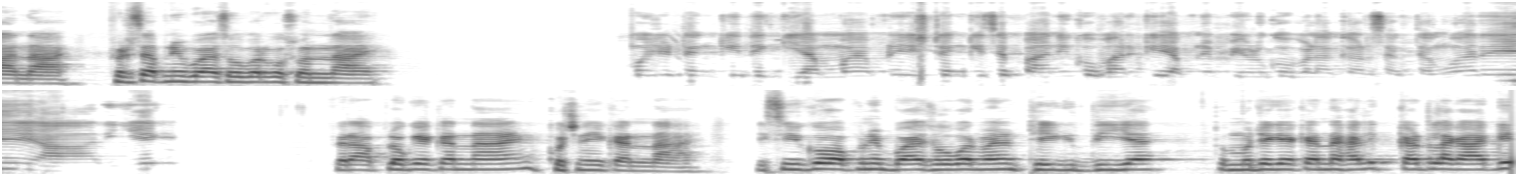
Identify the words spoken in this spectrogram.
आना है फिर से अपनी वॉइस ओवर को सुनना है। मुझे टंकी दिख गया मैं अपनी इस टंकी से पानी को भर के अपने पेड़ को बड़ा कर सकता हूँ। अरे यार ये फिर आप लोग क्या करना है कुछ नहीं करना है। इसी को अपनी वॉइस ओवर मैंने ठीक दी है तो मुझे क्या करना है खाली कट लगा के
